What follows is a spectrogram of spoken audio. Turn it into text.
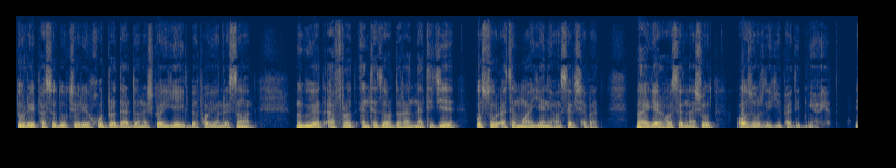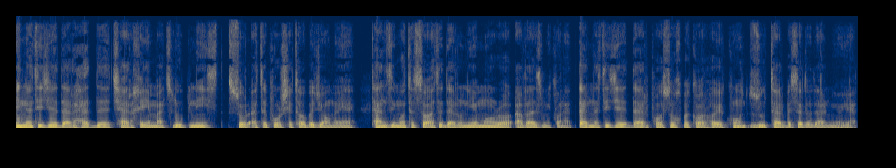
دوره پس و دکتری خود را در دانشگاه ییل به پایان رساند می‌گوید افراد انتظار دارند نتیجه با سرعت معینی حاصل شود و اگر حاصل نشد آزردگی پدید می آید. این نتیجه در حد چرخه مطلوب نیست. سرعت پرشتاب جامعه تنظیمات ساعت درونی ما را عوض می کند. در نتیجه در پاسخ به کارهای کند زودتر به صدا در می آید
